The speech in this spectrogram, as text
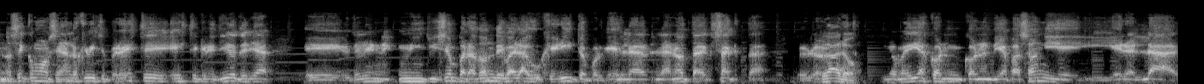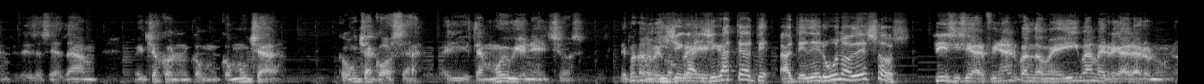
no, sé cómo serán los que viste, pero este, este cretino tenía, eh, tenía una intuición para dónde va el agujerito, porque es la, nota exacta. claro. Lo, medías con, el diapasón y, era el la, o sea, estaban hechos con, mucha con mucha cosa, y están muy bien hechos. Después cuando me ¿Y llegaste a, tener uno de esos? Sí, sí, sí, al final cuando me iba me regalaron uno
